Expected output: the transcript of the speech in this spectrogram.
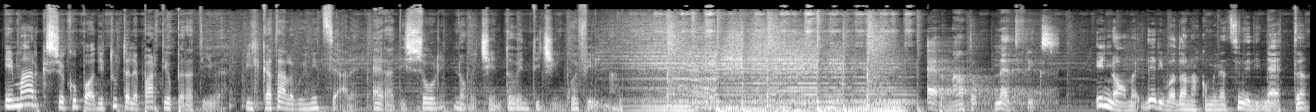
e Mark si occupò di tutte le parti operative. Il catalogo iniziale era di soli 925 film. Era nato Netflix. Il nome derivò da una combinazione di net,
